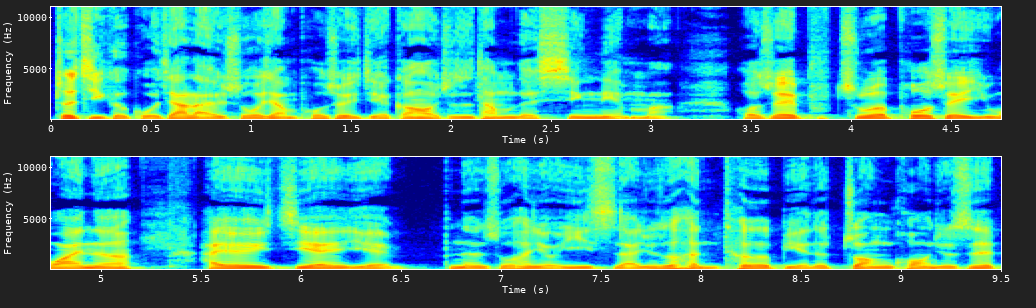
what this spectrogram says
这几个国家来说，像泼水节刚好就是他们的新年嘛。哦，所以除了泼水以外呢，还有一件也不能说很有意思啊，就是很特别的状况，就是。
